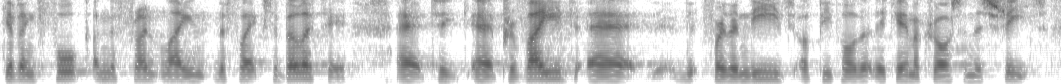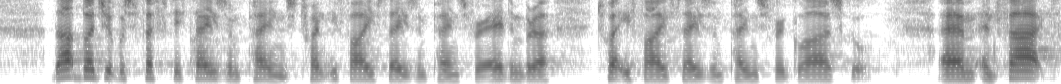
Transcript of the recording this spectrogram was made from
giving folk on the front line the flexibility uh, to uh, provide uh, th for the needs of people that they came across in the streets. That budget was £50,000, £25,000 for Edinburgh, £25,000 for Glasgow. Um, in fact,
